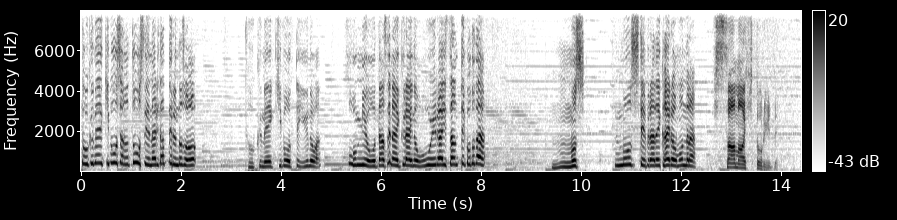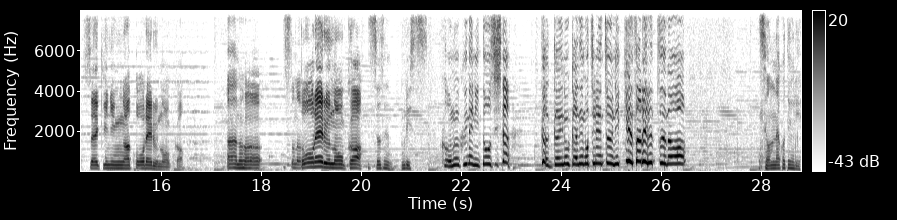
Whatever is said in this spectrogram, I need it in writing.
匿名希望者の通して成り立ってるんだぞ。匿名希望っていうのは本名を出せないくらいのお偉いさんってことだ。もしもし手ぶらで帰ろうもんなら貴様一人で責任が取れるのか？あのその取れるのか？すいません無理っす。この船に投資した各界の金持ち連中に消されるっつーの。そんなことより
